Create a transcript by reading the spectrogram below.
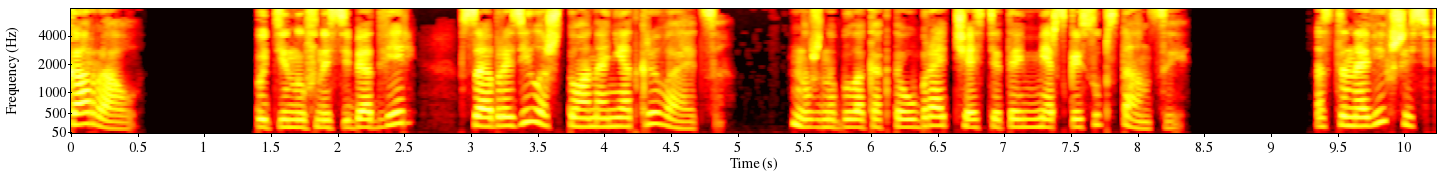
коралл. Потянув на себя дверь, сообразила, что она не открывается. Нужно было как-то убрать часть этой мерзкой субстанции. Остановившись,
